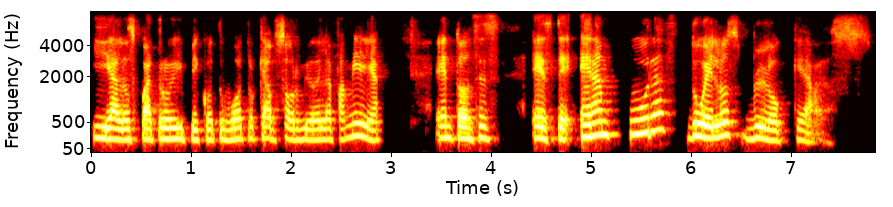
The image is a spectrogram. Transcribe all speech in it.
y a los 4 y pico tuvo otro que absorbió de la familia. Entonces, este, eran puras duelos bloqueados.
